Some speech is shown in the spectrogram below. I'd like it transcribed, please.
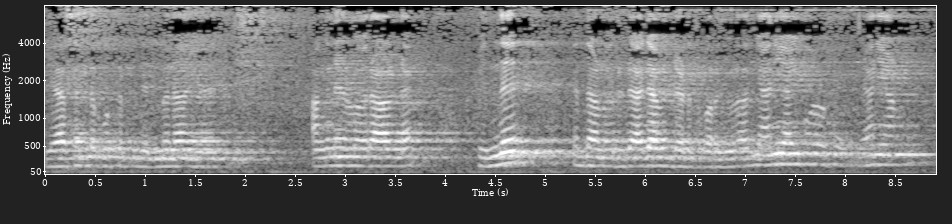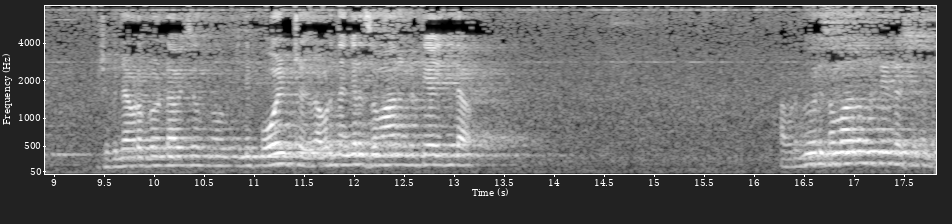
വ്യാസന്റെ പുത്രൻ ജന്മനാ ജ്ഞാനി അങ്ങനെയുള്ള ഒരാളിനെ പിന്നെ എന്താണ് ഒരു രാജാവിന്റെ അടുത്ത് പറഞ്ഞത്. അത് ജ്ഞാനിയായി പോകട്ടെ ജ്ഞാനിയാണ്. പക്ഷെ പിന്നെ അവിടെ പോകേണ്ട ആവശ്യമൊന്നും ഇനി പോയിട്ട് അവിടുന്ന് എങ്ങനെ സമാധാനം കിട്ടിയായില്ല അവിടുന്ന് ഒരു സമാധാനം കിട്ടിയില്ല ശിവന്.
